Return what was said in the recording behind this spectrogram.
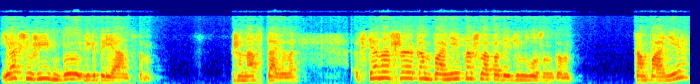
Я всю жизнь был вегетарианцем». Жена вставила — Вся наша компания прошла под этим лозунгом. «Компания?»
